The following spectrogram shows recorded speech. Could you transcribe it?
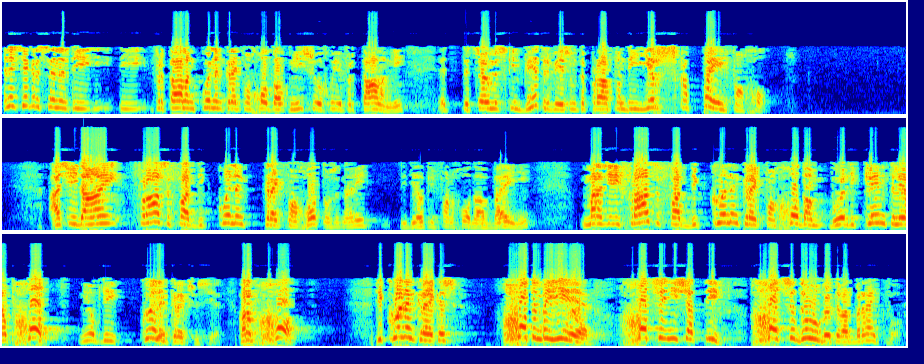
in 'n sekere sin is die die vertaling koninkryk van God dalk nie so 'n goeie vertaling nie. Dit dit sou miskien beter wees om te praat van die heerskappy van God. As jy daai frase vat, die koninkryk van God, ons het nou nie die deeltjie van God daarby nie. Maar as jy die frase vat, die koninkryk van God, dan behoort die klem te lê op God, nie op die koninkryk soseer, maar op God. Die koninkryk is God in beheer, God se inisiatief, God se doelwitte wat bereik word.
